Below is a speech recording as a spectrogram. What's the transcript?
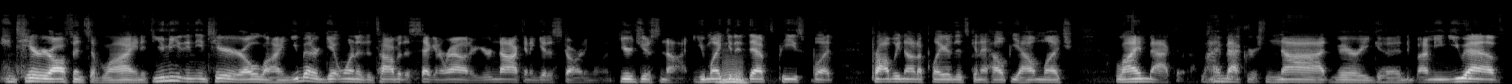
interior offensive line. If you need an interior O line, you better get one at the top of the second round, or you're not going to get a starting one. You're just not. You might mm. get a mm. depth piece, but probably not a player that's going to help you out much. Linebacker, linebacker's not very good. I mean, you have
